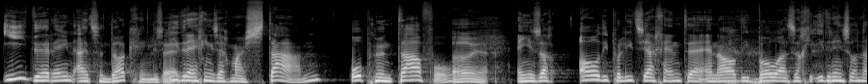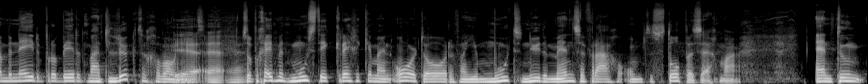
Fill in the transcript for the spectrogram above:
iedereen uit zijn dak ging. Dus iedereen ging zeg maar staan op hun tafel oh ja. en je zag al die politieagenten en al die boa's, zag je iedereen zo naar beneden proberen maar het lukte gewoon niet. Dus op een gegeven moment moest ik, kreeg ik in mijn oor te horen van je moet nu de mensen vragen om te stoppen, zeg maar. En toen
